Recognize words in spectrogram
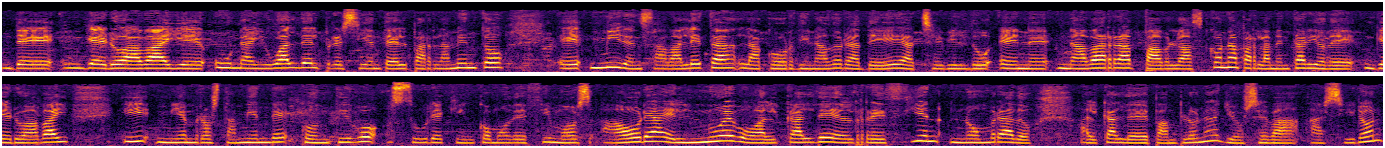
de Geroabai una igual del presidente del Parlamento, eh, Miren Zabaleta, la coordinadora de EH Bildu en Navarra, Pablo Azcona, parlamentario de Geroabay y miembros también de Contigo Surekin. Como decimos ahora, el nuevo alcalde, el recién nombrado alcalde de Pamplona, Joseba Asirón,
